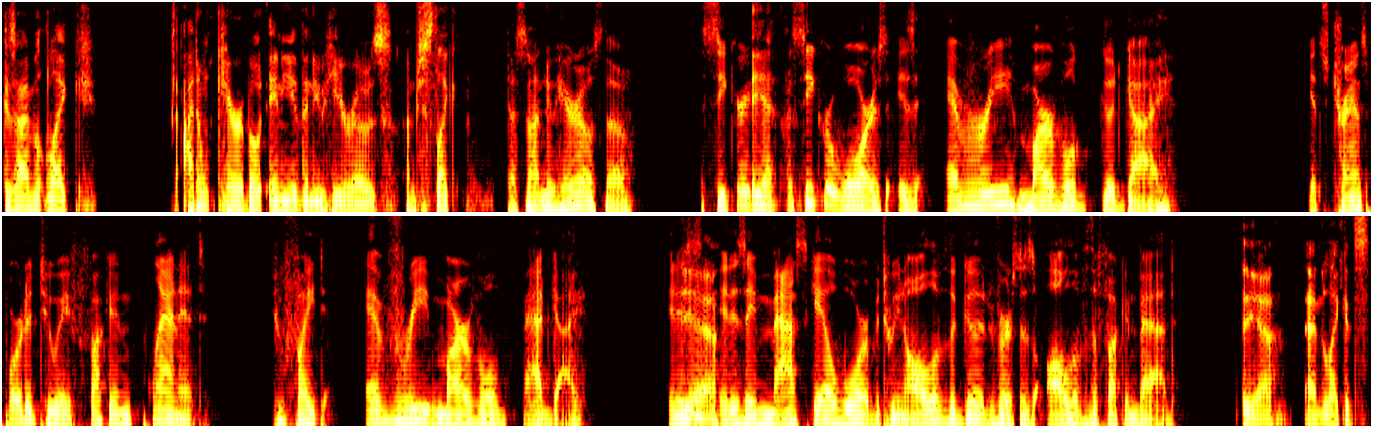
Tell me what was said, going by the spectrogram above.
because I'm like, I don't care about any of the new heroes. I'm just like, that's not new heroes, though. The secret, Yeah. the Secret Wars is every Marvel good guy gets transported to a fucking planet to fight every Marvel bad guy. It is Yeah. it is a mass scale war between all of the good versus all of the fucking bad. Yeah, and like it's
